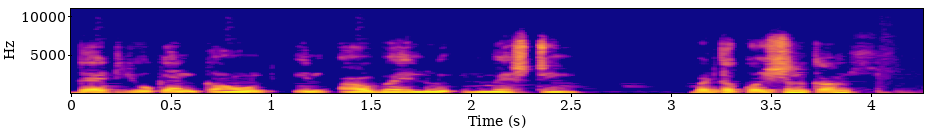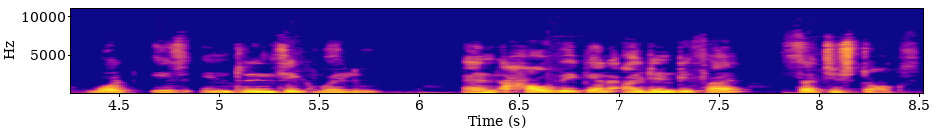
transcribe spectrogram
that you can count in a value investing. But the question comes what is intrinsic value and how we can identify such stocks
